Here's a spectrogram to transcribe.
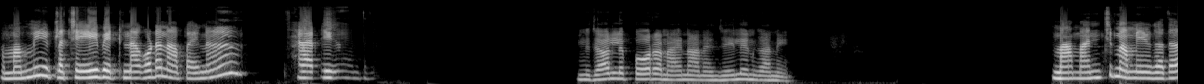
మా మమ్మీ ఇట్లా చేయి పెట్టినా కూడా నా పైన హ్యాపీగా ఉంటుంది. ఇంక జాలే పోరా నాయనా నేను చేయలేను కానీ మా మంచి మమ్మీ కదా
